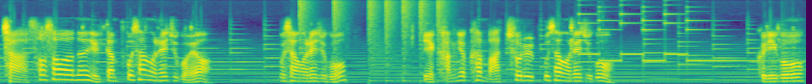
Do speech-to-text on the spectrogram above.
자 서서는 일단 포상을 해주고요 포상을 해주고 예, 강력한 마초를 포상을 해주고 그리고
